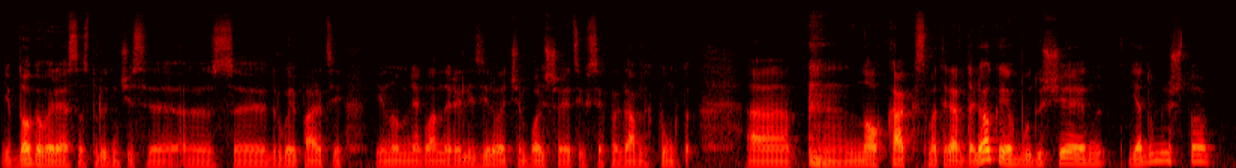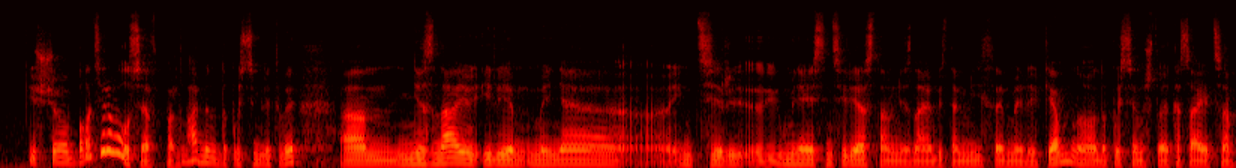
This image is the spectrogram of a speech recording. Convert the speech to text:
и в договоре о сотрудничестве э, с другой партией, и ну, мне главное реализировать чем больше этих всех программных пунктов. А, но как, смотря в далекое будущее, ну, я думаю, что еще баллотировался в парламент, допустим, Литвы. Не знаю, или меня интерес, у меня есть интерес, там, не знаю, быть там министром или кем, но, допустим, что касается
